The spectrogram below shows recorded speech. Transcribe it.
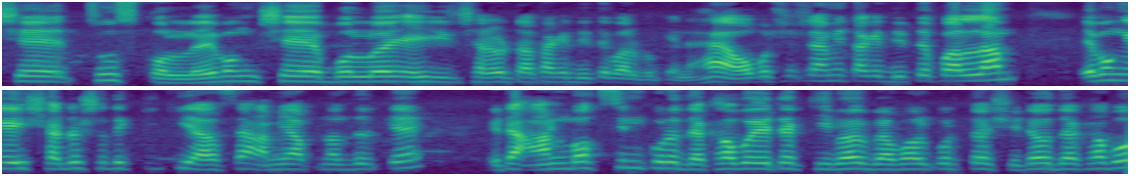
সে চুজ করল এবং সে বলল, এই শ্যাডোটা তাকে দিতে পারব কিনা? হ্যাঁ অবশেষে আমি তাকে দিতে পারলাম এবং এই শ্যাডোর সাথে কি কি আছে আমি আপনাদেরকে এটা আনবক্সিং করে দেখাবো, এটা কীভাবে ব্যবহার করতে হয় সেটাও দেখাবো।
